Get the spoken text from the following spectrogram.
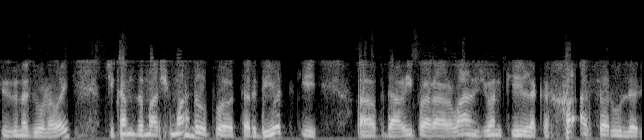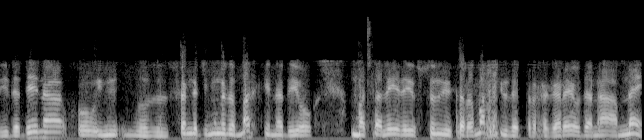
سيزونه جوړوي چې کم زما شمانو په تربيت کې په داغي پر روان ژوند کې لکه ښه اثر ولري د دینه خو څنګه چې موږ د مخ کې نه دیو مسلې د ستونزې سره مخ یو د ترهګرۍ او د ناامنۍ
